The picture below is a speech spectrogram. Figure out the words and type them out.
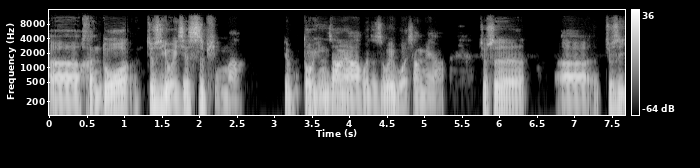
呃很多就是有一些视频嘛，就抖音嗯上呀，或者是微博上面啊，就是呃就是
